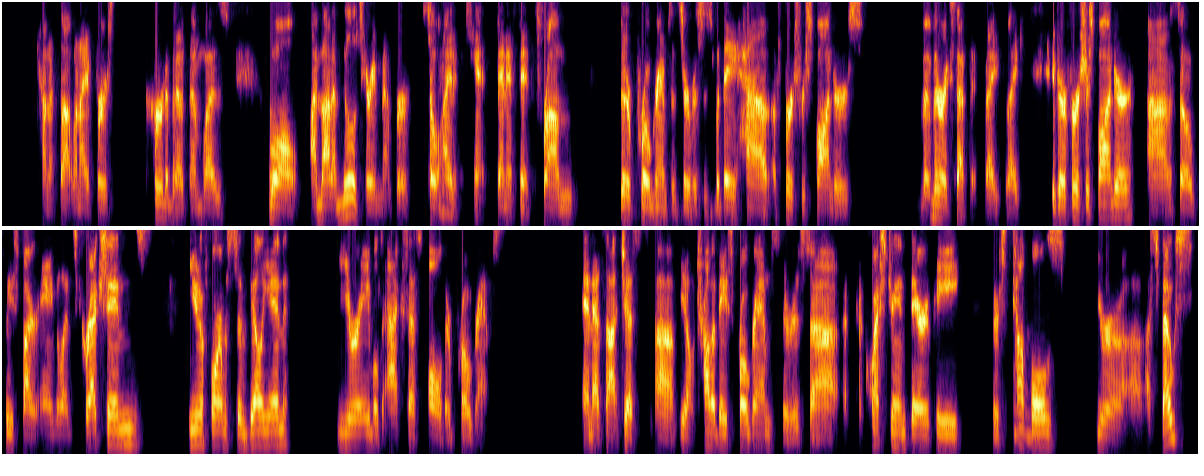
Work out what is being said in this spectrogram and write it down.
kind of thought when I first heard about them was, well, I'm not a military member, so I can't benefit from their programs and services, but they have a first responders. They're accepted, right? Like if you're a first responder, um, so police, fire, ambulance, corrections, uniform, civilian, you're able to access all their programs. And that's not just uh, you know trauma based programs. There's uh, equestrian therapy. There's mm-hmm. couples. You're a, a spouse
